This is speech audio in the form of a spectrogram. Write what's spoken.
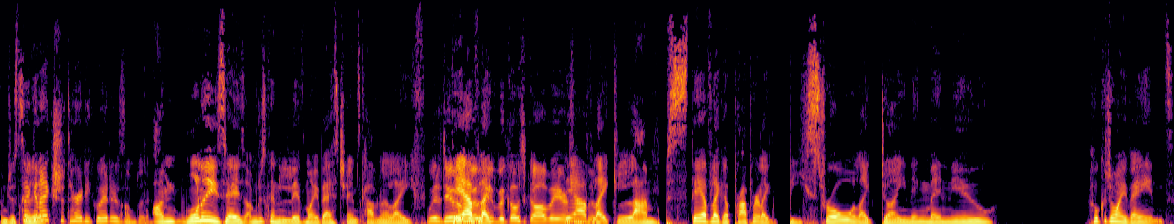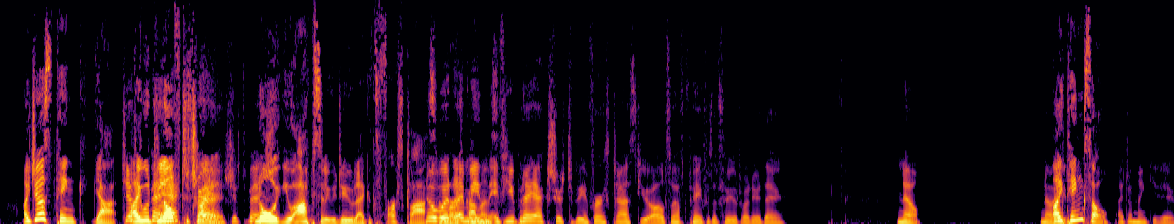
I'm just It's like gonna. an extra 30 quid or something. I'm one of these days. I'm just gonna live my best James Kavanagh life. we'll do they it. have like we? We'll go to Galway or they something. have like lamps. They have like a proper like bistro, like dining menu. Hook it to my veins. I just think, yeah, Do you have I would love to try it. you have to pay No, you absolutely do. Like it's first class. No, but I mean, if you pay extra to be in first class, you also have to pay for the food while you're there? No. No. I you- think so. I don't think you do.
